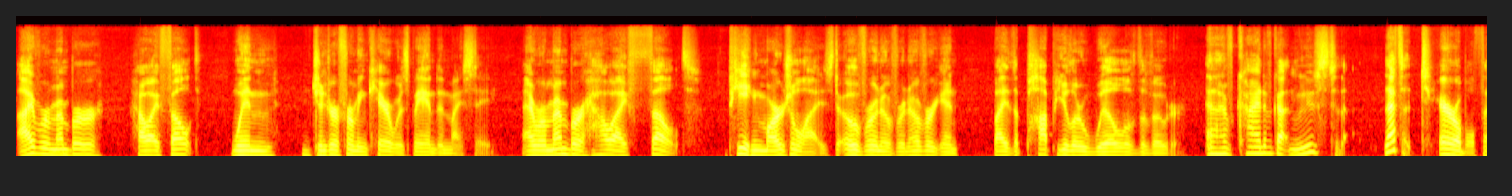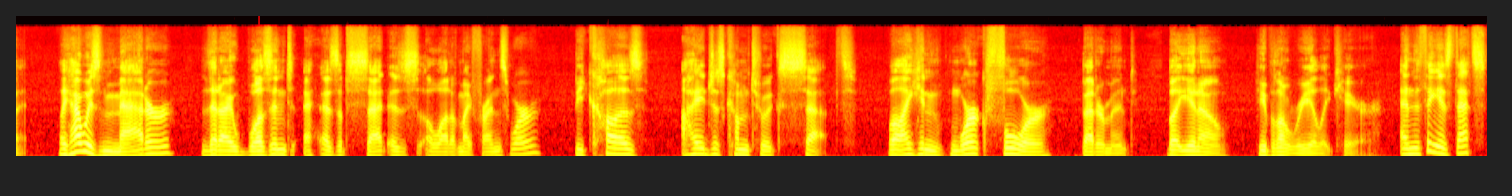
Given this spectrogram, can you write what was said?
I remember how I felt when gender affirming care was banned in my state. I remember how I felt being marginalized over and over and over again by the popular will of the voter. And I've kind of gotten used to that. That's a terrible thing. Like, I was madder that I wasn't as upset as a lot of my friends were because I had just come to accept well, I can work for betterment, but you know, people don't really care. And the thing is, that's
